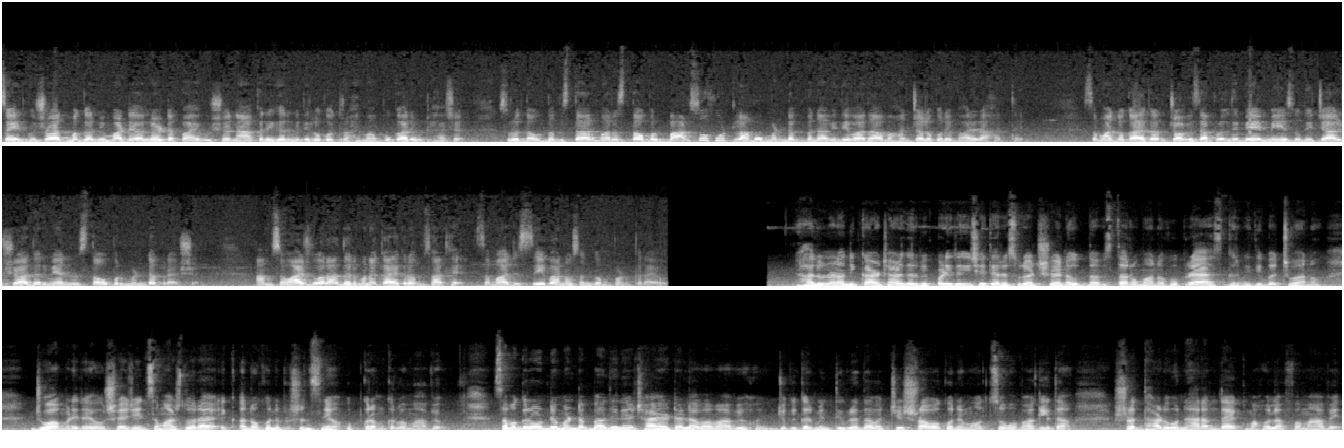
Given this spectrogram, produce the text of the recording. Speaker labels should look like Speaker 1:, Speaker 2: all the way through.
Speaker 1: સહિત ગુજરાતમાં ગરમી માટે અલર્ટ અપાયું છે અને આકરી ગરમીથી લોકો ત્રાહીમાં પુકારી ઉઠ્યા છે. સુરતના ઉધના વિસ્તારમાં રસ્તા ઉપર બારસો ફૂટ લાંબો મંડપ બનાવી દેવાતા વાહન ચાલકોને ભારે રાહત થઈ. સમાજનો કાર્યક્રમ ચોવીસ એપ્રિલથી બે મે સુધી ચાલશે. આ દરમિયાન રસ્તા ઉપર મંડપ રહેશે. આમ સમાજ દ્વારા ધર્મના કાર્યક્રમ સાથે સમાજ સેવાનો સંગમ પણ કરાયો. હાલ ઉનાળાની કાળઝાળ ગરમી પડી રહી છે ત્યારે સુરત શહેરના ઉધના વિસ્તારોમાં અનોખો પ્રયાસ ગરમીથી બચવાનો જોવા મળી રહ્યો છે. જૈન સમાજ દ્વારા એક અનોખો અને પ્રશંસનીય ઉપક્રમ કરવામાં આવ્યો. સમગ્ર રોડને મંડપ બાંધીને છાયા હેઠળ લાવવામાં આવ્યો હોય, જો કે ગરમીની તીવ્રતા વચ્ચે શ્રાવકોને મહોત્સવમાં ભાગ લેતા શ્રદ્ધાળુઓને આરામદાયક માહોલ આપવામાં આવે.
